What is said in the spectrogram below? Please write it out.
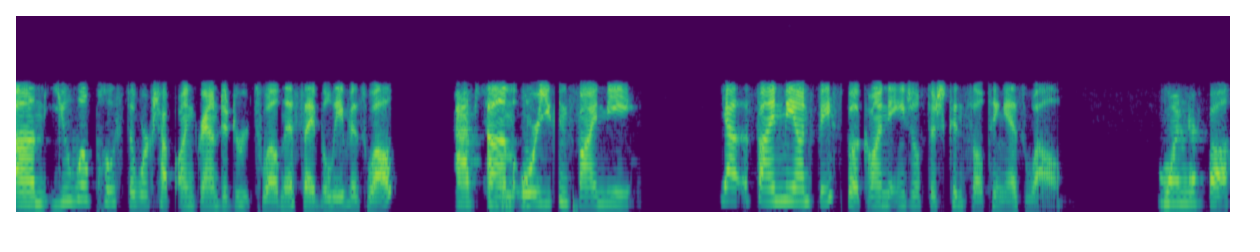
Um, you will post the workshop on Grounded Roots Wellness, I believe, as well. Absolutely. Um, or you can find me yeah, find me on Facebook on Angelfish Consulting as well. Wonderful.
